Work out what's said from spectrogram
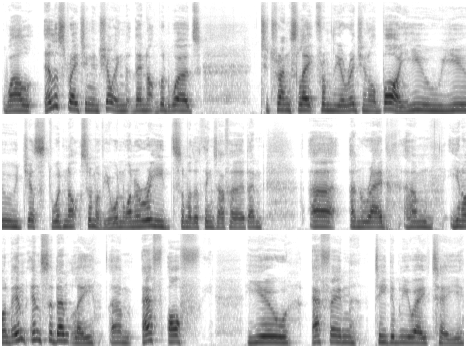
while illustrating and showing that they're not good words to translate from the original. Boy, you you just would not. Some of you wouldn't want to read some of the things I've heard and uh, and read. Um, you know, and in, incidentally, um, F off you F in T W A T.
